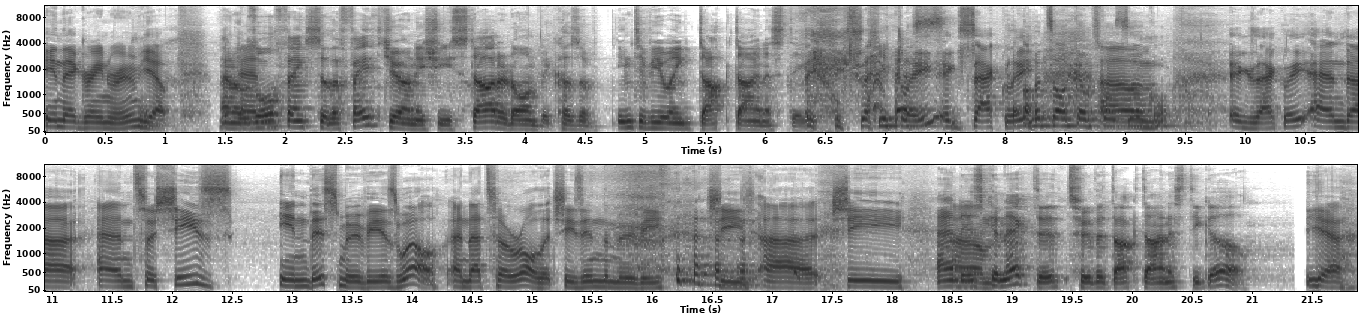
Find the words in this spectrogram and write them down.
In their green room yep And it was all thanks to the faith journey she started on because of interviewing Duck Dynasty. exactly Yes. exactly Oh, it's all comes full Um, circle. exactly and uh, and so she's in this movie as well and that's her role that she's in the movie she uh, she And is um, connected to the Duck Dynasty girl. yeah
